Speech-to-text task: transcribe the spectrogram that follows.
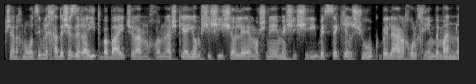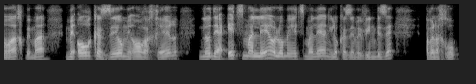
כשאנחנו רוצים לחדש איזה רהיט בבית שלנו, אנחנו יכולים להשקיע יום שישי שלם או שני ימי שישי בסקר שוק, בלאן אנחנו הולכים, במה נוח, במה מאור כזה או מאור אחר, לא יודע, עץ מלא או לא מעץ מלא, אני לא כזה מבין בזה, אבל אנחנו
